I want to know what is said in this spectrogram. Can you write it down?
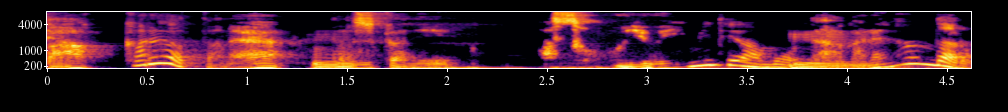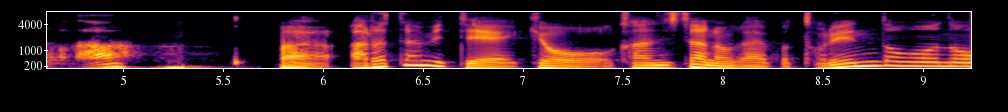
ばっかりだったね。うん確かに。まあ、そういう意味ではもう流れなんだろうな。まあ、改めて今日感じたのが、やっぱトレンドもの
